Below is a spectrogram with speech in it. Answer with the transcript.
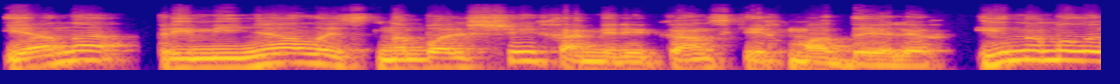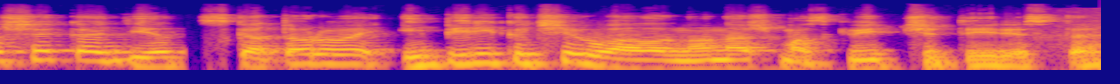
И она применялась на больших американских моделях. И на малыше «Кадет», с которого и перекочевала на наш «Москвич-400».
